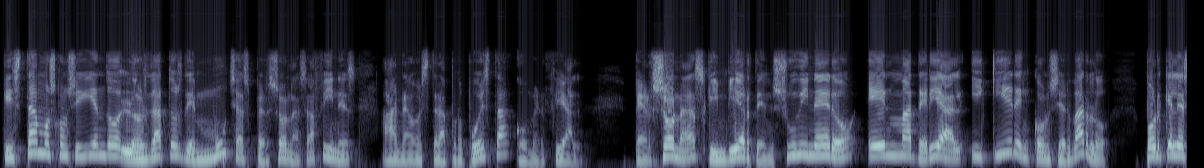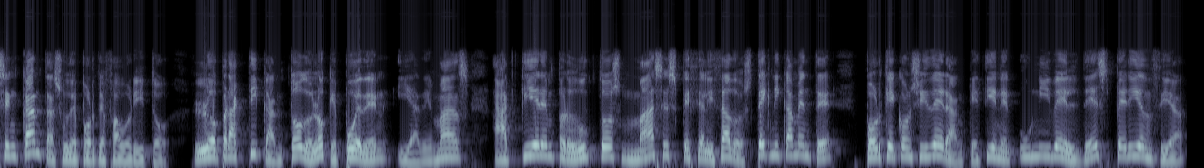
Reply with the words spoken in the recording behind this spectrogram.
que estamos consiguiendo los datos de muchas personas afines a nuestra propuesta comercial. Personas que invierten su dinero en material y quieren conservarlo, porque les encanta su deporte favorito, lo practican todo lo que pueden y además adquieren productos más especializados técnicamente porque consideran que tienen un nivel de experiencia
